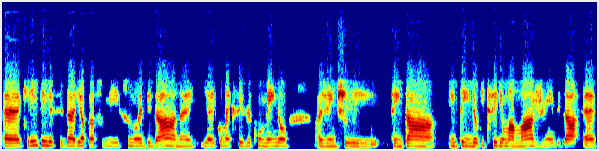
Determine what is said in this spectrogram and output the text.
É, queria entender se daria para assumir isso no EBITDA, né? E aí como é que vocês recomendam a gente tentar entender o que, que seria uma margem EBITDA ex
